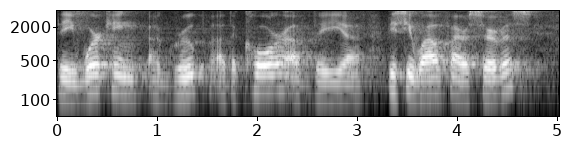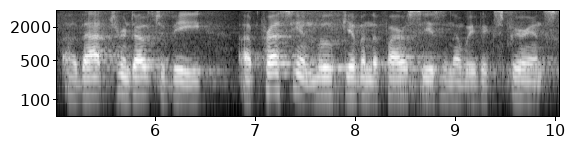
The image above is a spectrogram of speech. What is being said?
the working uh, group, uh, the core of the uh, BC Wildfire Service. Uh, that turned out to be a prescient move given the fire season that we've experienced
